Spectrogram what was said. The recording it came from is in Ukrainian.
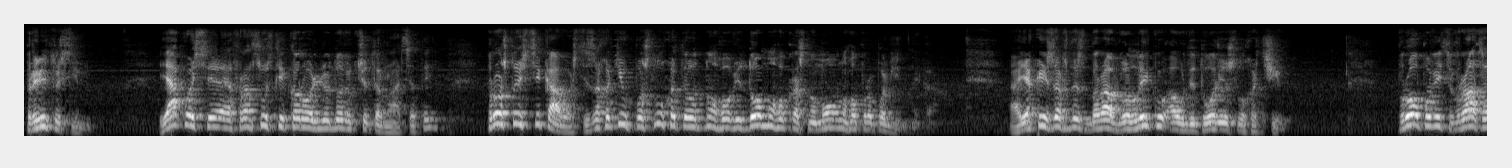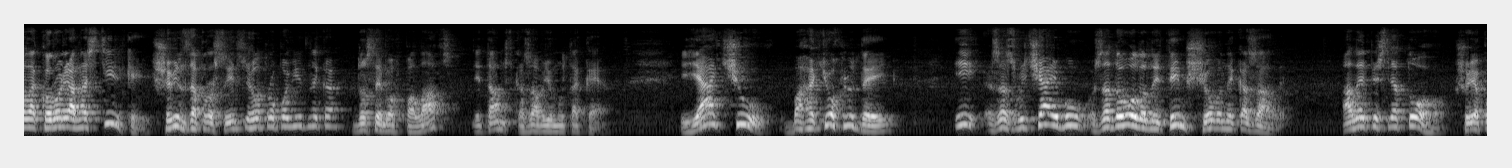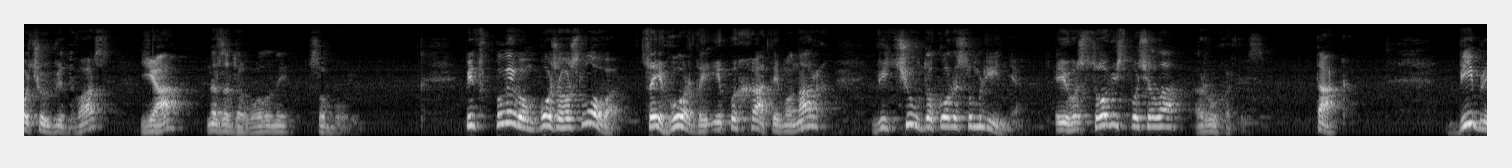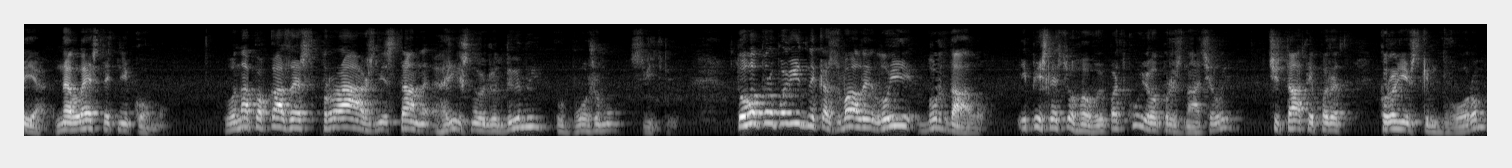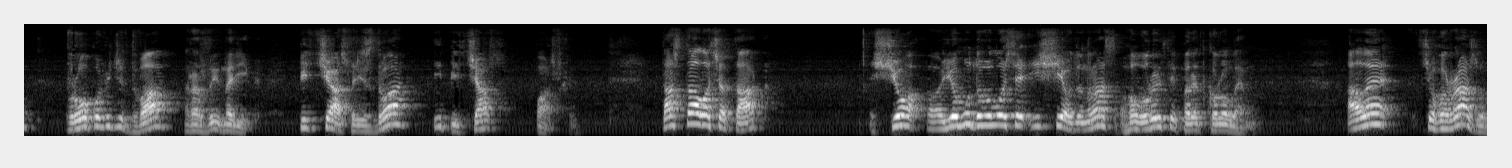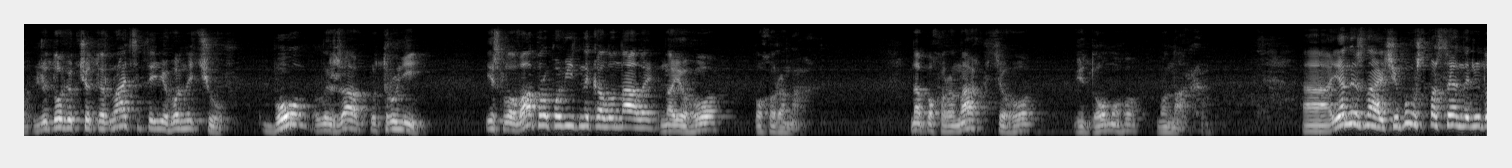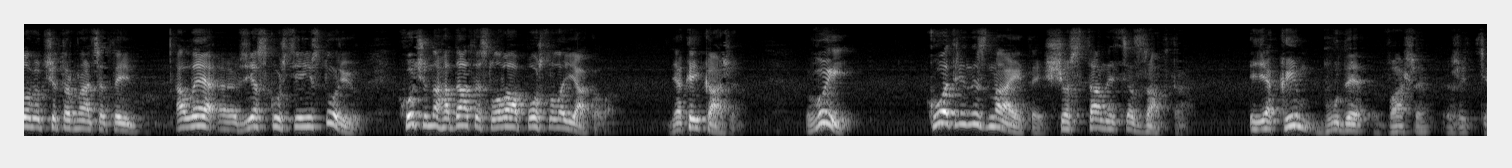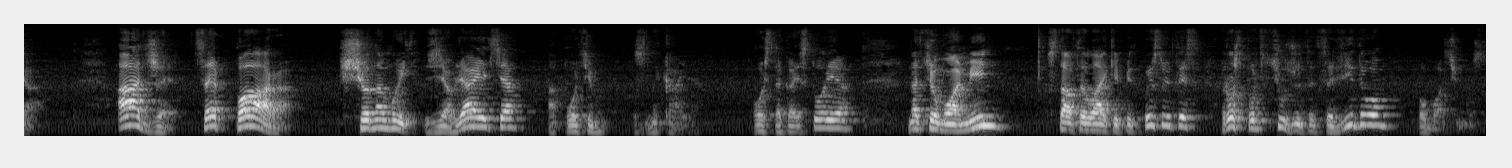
Привіт усім! Якось е, французький король Людовик XIV просто із цікавості захотів послухати одного відомого красномовного проповідника, е, який завжди збирав велику аудиторію слухачів. Проповідь вразила короля настільки, що він запросив цього проповідника до себе в палац і там сказав йому таке: Я чув багатьох людей і зазвичай був задоволений тим, що вони казали. Але після того, що я почув від вас, я незадоволений собою. Під впливом Божого Слова цей гордий і пихатий монарх відчув докори сумління, і його совість почала рухатись. Так, Біблія не лестить нікому. Вона показує справжній стан грішної людини у Божому світлі. Того проповідника звали Луї Бурдало, і після цього випадку його призначили читати перед королівським двором проповіді два рази на рік під час Різдва і під час Пасхи. Та сталося так, що е, йому довелося іще один раз говорити перед королем. Але цього разу Людовік XIV його не чув, бо лежав у труні, і слова проповідника лунали на його похоронах, на похоронах цього відомого монарха. Я не знаю, чи був спасений Людовик XIV, але е, в зв'язку з цією історією хочу нагадати слова апостола Якова, який каже: Ви, котрі не знаєте, що станеться завтра, і яким буде ваше життя. Адже це пара, що на мить з'являється, а потім зникає. Ось така історія. На цьому амінь. Ставте лайки, підписуйтесь, розповсюджуйте це відео. Побачимось.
